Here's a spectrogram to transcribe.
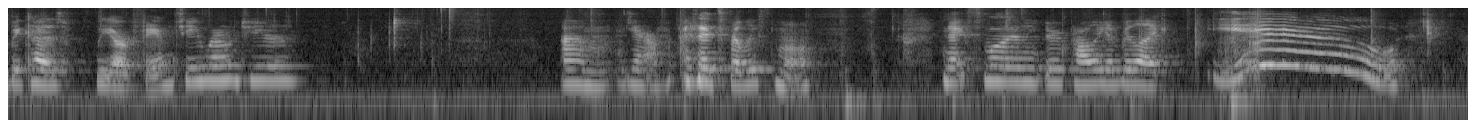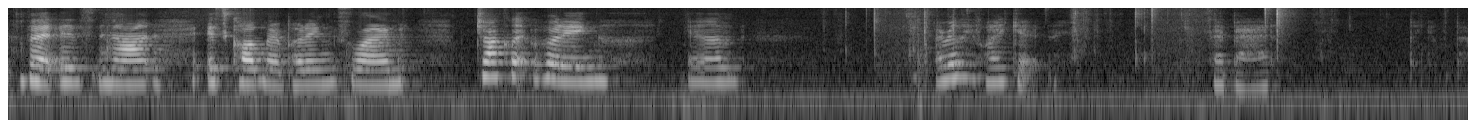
Because we are fancy around here. Um, yeah, and it's really small. Next one, you're probably gonna be like, ew! But it's not, it's called my pudding slime chocolate pudding, and I really like it. Is that bad? I think it's bad.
